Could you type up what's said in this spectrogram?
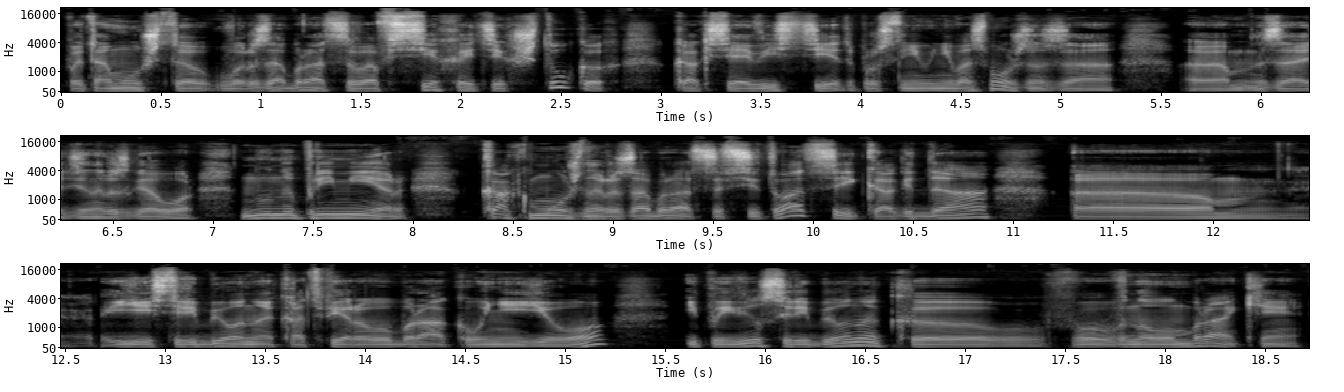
потому что разобраться во всех этих штуках, как себя вести, это просто не- невозможно за, эм, за один разговор. Ну, например, как можно разобраться в ситуации, когда эм, есть ребенок от первого брака у нее, и появился ребенок э, в, новом браке.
